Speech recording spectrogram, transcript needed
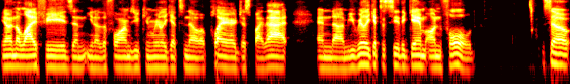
you know, in the live feeds and you know the forums, you can really get to know a player just by that, and um, you really get to see the game unfold. So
